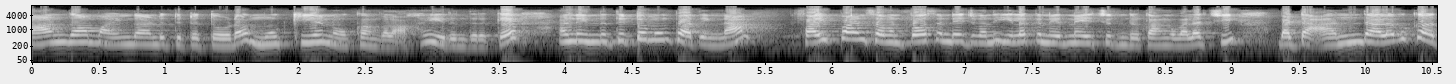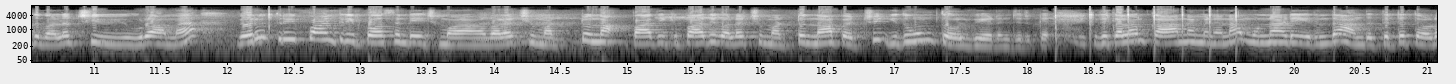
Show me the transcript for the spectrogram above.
நான்காம் ஐந்தாண்டு திட்டத்தோட முக்கிய நோக்கங்களாக இருந்திருக்கு. அண்ட் இந்த திட்டமும் பார்த்தீங்கன்னா ஃபைவ் பாயிண்ட் செவன் பர்சன்டேஜ் வந்து இலக்கு நிர்ணயிச்சிருந்துருக்காங்க வளர்ச்சி. பட் அந்த அளவுக்கு அது வளர்ச்சி உராமல் வெறும் த்ரீ பாயிண்ட் த்ரீ பர்சன்டேஜ் வளர்ச்சி மட்டும்தான். பாதிக்கு பாதி வளர்ச்சி மட்டும்தான் பெற்று இதுவும் தோல்வி அடைஞ்சிருக்கு. இதுக்கெல்லாம் காரணம் என்னன்னா முன்னாடி இருந்த அந்த திட்டத்தோட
